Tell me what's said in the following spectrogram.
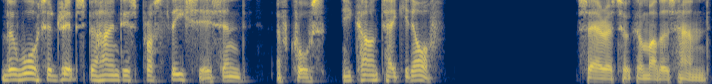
The water drips behind his prosthesis, and, of course, he can't take it off. Sarah took her mother's hand.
